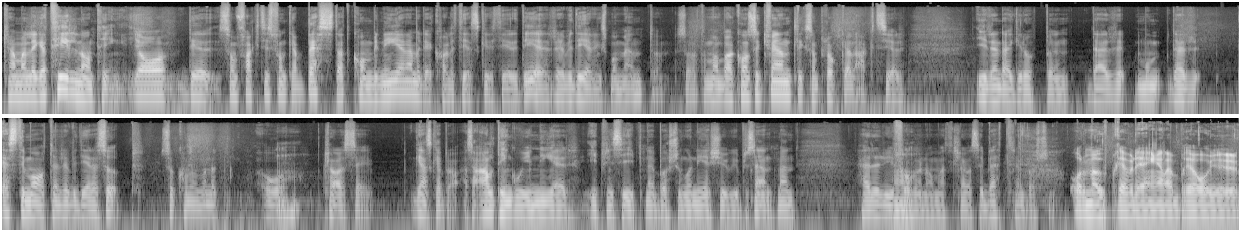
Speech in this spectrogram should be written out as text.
kan man lägga till någonting? Ja, det som faktiskt funkar bäst att kombinera med det kvalitetskriteriet det är revideringsmomentum. Så att om man bara konsekvent liksom plockar aktier i den där gruppen där, där estimaten revideras upp så kommer man att, att mm. klara sig ganska bra. Alltså allting går ju ner i princip när börsen går ner 20% men här är det ju mm. frågan om att klara sig bättre än börsen. Och de här upprevideringarna beror ju,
